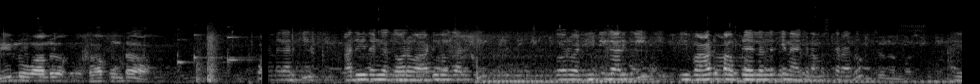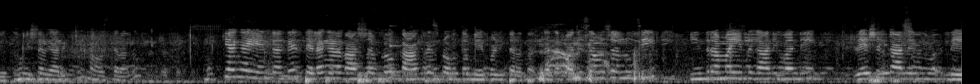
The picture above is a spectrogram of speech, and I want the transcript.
వీళ్ళు వాళ్ళు కాకుండా అన్న గారికి అదేవిధంగా గౌరవ ఆర్డీఓ గారికి గౌరవ డీటీ గారికి ఈ వార్డు ప్రజలందరికీ నా యొక్క నమస్కారాలు. కమిషనర్ గారికి నమస్కారాలు. ముఖ్యంగా ఏంటంటే తెలంగాణ రాష్ట్రంలో కాంగ్రెస్ ప్రభుత్వం ఏర్పడిన తర్వాత గత పది సంవత్సరాల నుంచి ఇందిరమ్మ ఇల్లు కానివ్వండి రేషన్ కార్డు లే-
